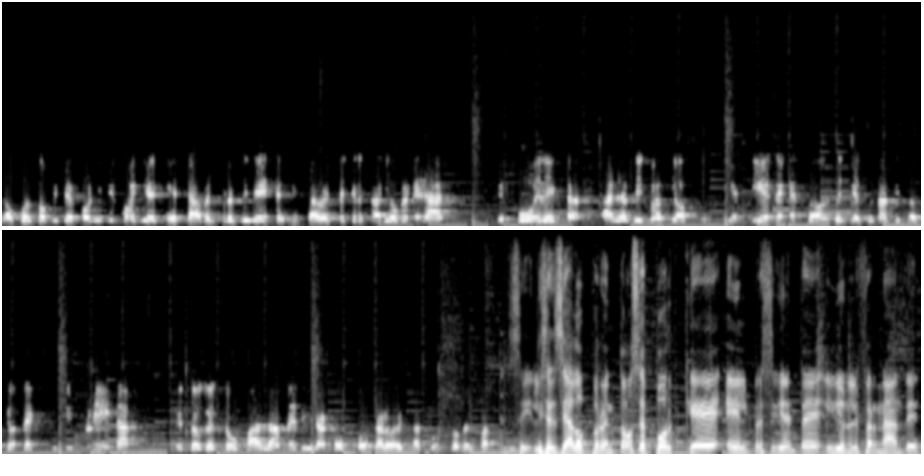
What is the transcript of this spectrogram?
no fue el comité político ayer, ni estaba el presidente, ni estaba el secretario general, eh, puede examinar la situación y entienden entonces que es una situación de disciplina, entonces tomar la medida conforme a los estatutos del partido. Sí, licenciado, pero entonces, ¿por qué el presidente Leonel Fernández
